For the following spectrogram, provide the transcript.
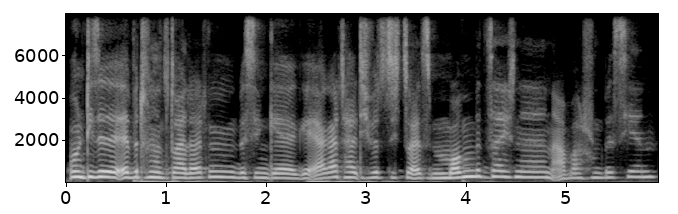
Und diese, er wird von so drei Leuten ein bisschen ge geärgert halt. Ich würde es nicht so als Mobben bezeichnen, aber schon ein bisschen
